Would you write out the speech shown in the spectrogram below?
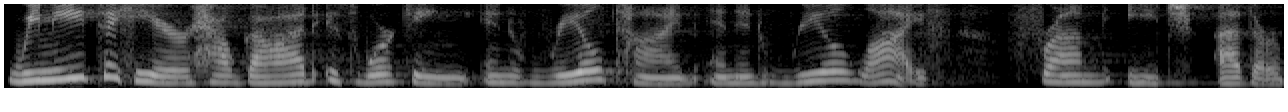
We need to hear how God is working in real time and in real life from each other.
